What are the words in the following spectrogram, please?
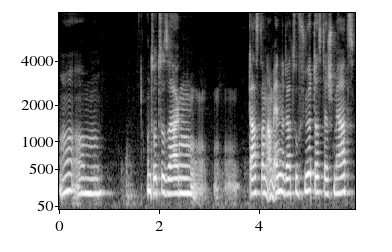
Ja, ähm, und sozusagen das dann am Ende dazu führt, dass der Schmerz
